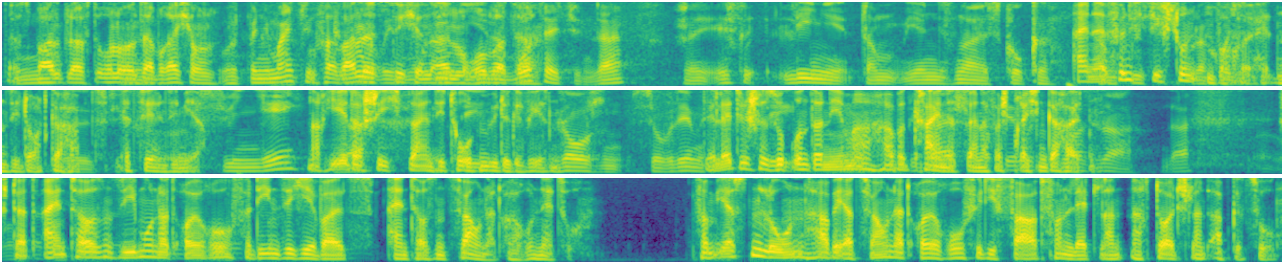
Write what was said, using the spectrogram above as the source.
Das Band läuft ohne Unterbrechung. Du verwandelst dich in einen Roboter. Eine 50-Stunden-Woche hätten sie dort gehabt, erzählen sie mir. Nach jeder Schicht seien sie todmüde gewesen. Der lettische Subunternehmer habe keines seiner Versprechen gehalten. Statt 1700 Euro verdienen sie jeweils 1200 Euro netto. Vom ersten Lohn habe er 200 Euro für die Fahrt von Lettland nach Deutschland abgezogen.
